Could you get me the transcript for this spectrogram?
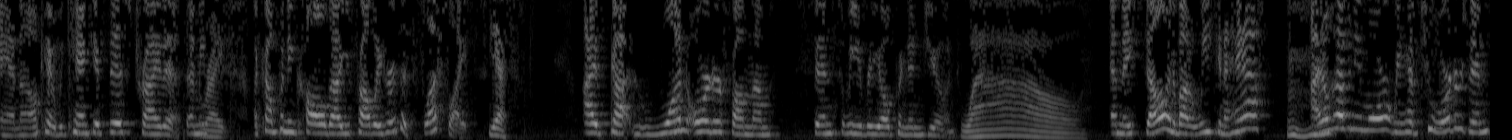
and uh, okay, we can't get this, try this. I mean, Right. a company called, uh, you probably heard this, Fleshlights. Yes. I've gotten one order from them since we reopened in June, Wow. and they sell in about a week and a half. Mhm. I don't have any more. We have two orders in.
